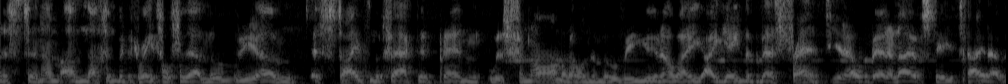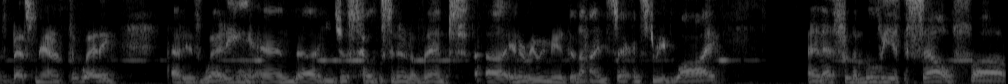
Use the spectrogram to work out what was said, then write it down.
Listen, I'm, I'm nothing but grateful for that movie. Um, aside from the fact that Ben was phenomenal in the movie, you know, I, I gained a best friend. You know, Ben and I have stayed tight. I was best man at the wedding, at his wedding, and uh, he just hosted an event uh, interviewing me at the 92nd Street Y. And as for the movie itself, uh,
